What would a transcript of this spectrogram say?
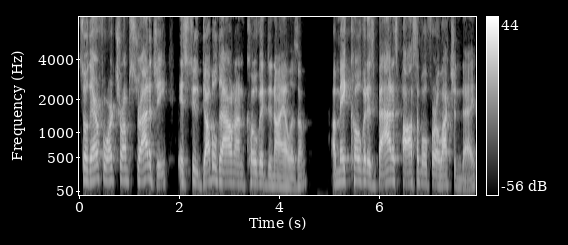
So, therefore, Trump's strategy is to double down on COVID denialism, uh, make COVID as bad as possible for election day.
